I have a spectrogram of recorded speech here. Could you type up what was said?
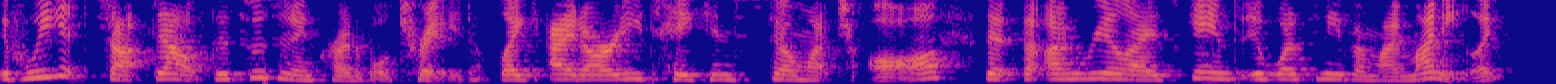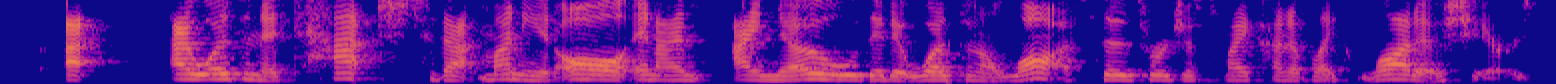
if we get stopped out, this was an incredible trade. Like I'd already taken so much off that the unrealized gains, it wasn't even my money. Like I, I wasn't attached to that money at all. And I'm I know that it wasn't a loss. Those were just my kind of like lotto shares.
